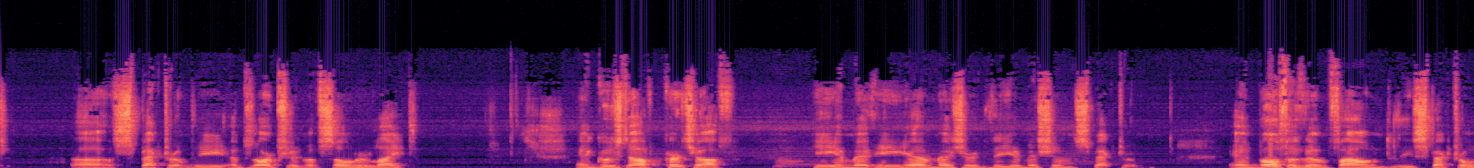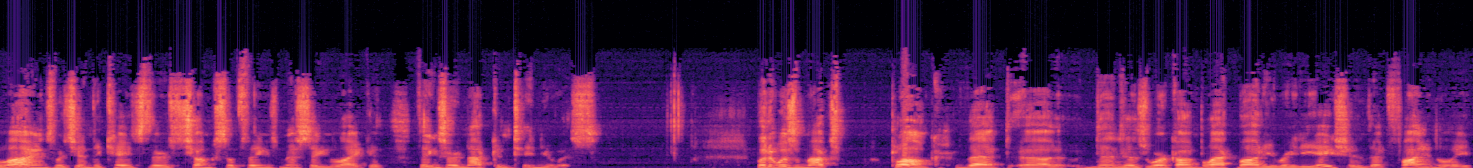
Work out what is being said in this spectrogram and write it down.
uh, spectrum, the absorption of solar light. And Gustav Kirchhoff, he, he uh, measured the emission spectrum. And both of them found these spectral lines, which indicates there's chunks of things missing, like uh, things are not continuous. But it was Max Planck that uh, did his work on black body radiation that finally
